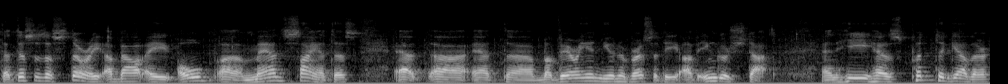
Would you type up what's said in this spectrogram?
that this is a story about a old uh, mad scientist at uh, at uh, Bavarian University of Ingolstadt and he has put together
